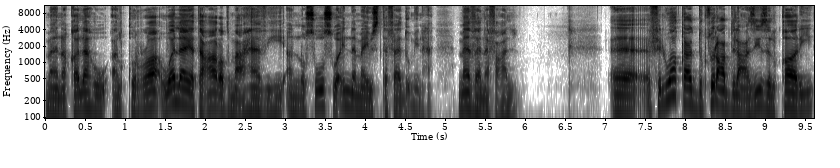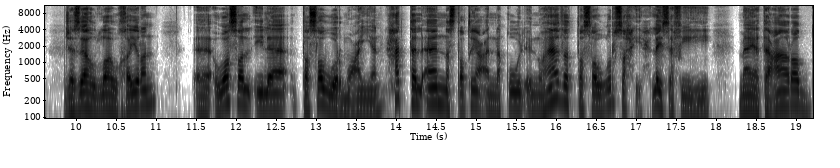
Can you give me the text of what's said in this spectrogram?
ما نقله القراء ولا يتعارض مع هذه النصوص وإنما يستفاد منها ماذا نفعل؟ في الواقع الدكتور عبد العزيز القاري جزاه الله خيرا وصل إلى تصور معين حتى الآن نستطيع أن نقول إنه هذا التصور صحيح ليس فيه ما يتعارض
